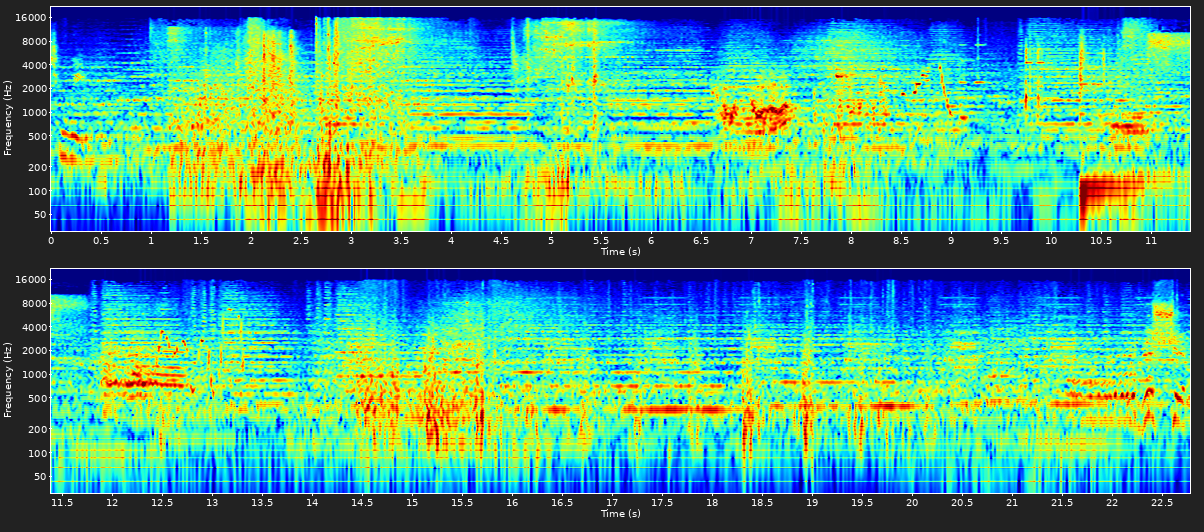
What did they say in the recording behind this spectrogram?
Tatooine. You know what's going on? This ship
